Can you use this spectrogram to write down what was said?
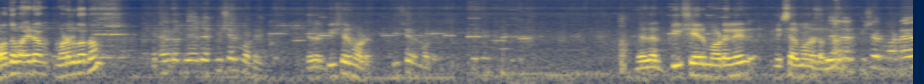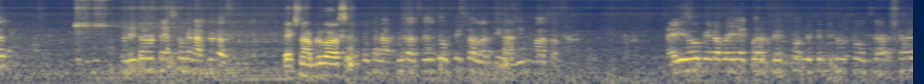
কত এটা মডেল কত? এটা হলো দুই হাজার বিশের মডেল দু হাজার বিশের মডেল বিশের মডেল দু হাজার বিশের মডেলের রিক্সার মডেল দুই হাজার বিশের মডেল। এটারও টেস্ট টোকেন আপডেট আছে। টেক্সট আপডেট করা আছে? টোকেন আপডেট আছে চব্বিশ সাল আর কি রানিং মাস আছে। যাই হোক এটা ভাই একবার ফ্রেশ কন্ডিশন চলছে আপনার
